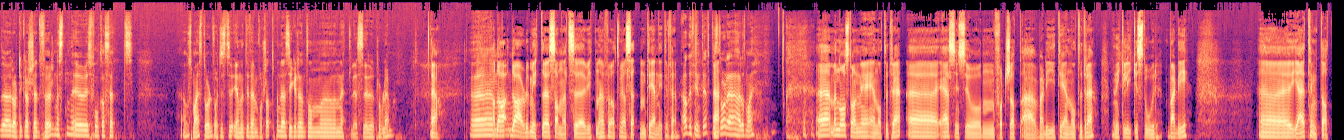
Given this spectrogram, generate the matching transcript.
Det er rart det ikke har skjedd før, nesten. Hvis folk har sett ja, Hos meg står den faktisk til 1,95 fortsatt, men det er sikkert en sånn uh, nettleserproblem. Ja. ja da, da, er du mitt sannhetsvitne for at vi har sett den til 1,95. Ja, definitivt. Det ja. står det her hos meg. Eh, men nå står den i 1,83. Eh, jeg syns jo den fortsatt er verdi til 1,83, men ikke like stor verdi. Eh, jeg tenkte at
